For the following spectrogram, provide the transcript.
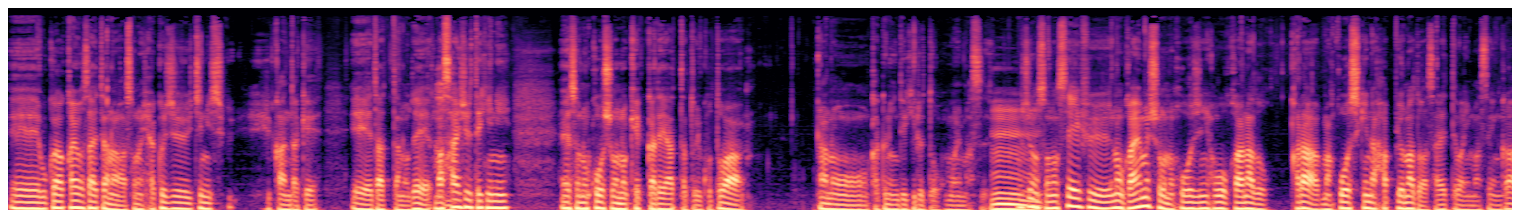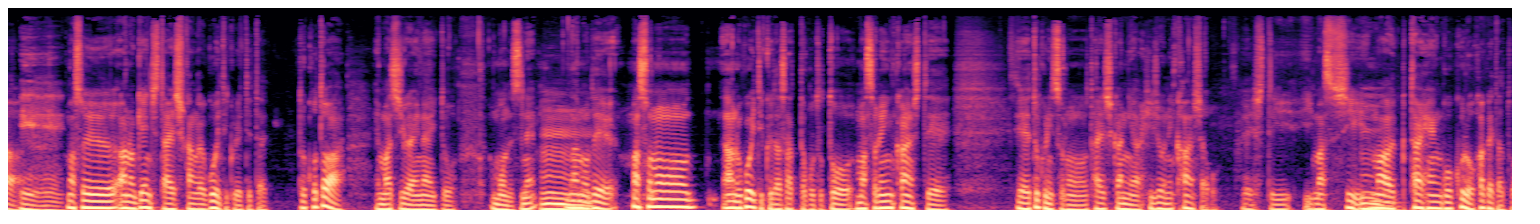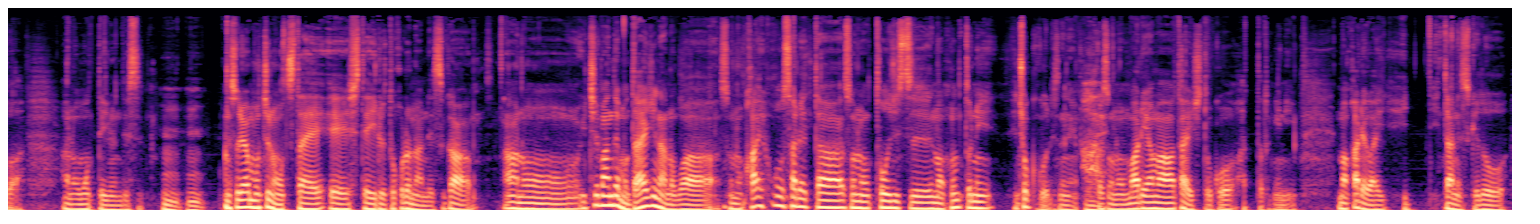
えー僕が解放されたのはその111日間だけ、えーだったので、まあ、最終的に、えーその交渉の結果であったということはあの確認できると思います。うんもちろんその政府の外務省の法人法化などから、まあ、公式な発表などはされてはいませんが、ええまあ、そういうあの現地大使館が動いてくれてたということはえ間違いないと思うんですね。うんなので、まあ、そのあの動いてくださったことと、まあ、それに関して、えー特にその大使館には非常に感謝をえーしていますし、うん。まあ、大変ご苦労をかけたとはあの思っているんです。うんうん。それはもちろんお伝ええーしているところなんですが、あの一番でも大事なのは、その解放されたその当日の本当に直後ですね、はい。その丸山大使とこう会った時に、まあ、彼が言ったんですけど、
